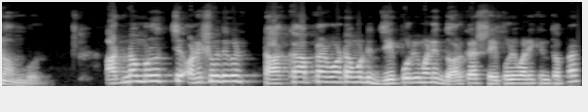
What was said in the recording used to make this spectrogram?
নম্বর। আট নম্বর হচ্ছে অনেক সময় দেখবেন টাকা আপনার মোটামুটি যে পরিমাণে দরকার সেই পরিমাণে কিন্তু আপনার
